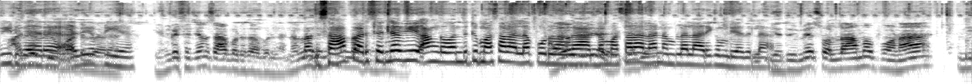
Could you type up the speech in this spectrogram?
வீடு வேற அது hotel எப்படி எங்க செஞ்சாலும் சாப்பாடு சாப்பிடல நல்லா சாப்பாடு செஞ்சா அங்க வந்துட்டு மசாலா எல்லாம் போடுவாங்க. அந்த மசாலா எல்லாம் நம்மளால அரைக்க முடியாதுல்ல. எதுவுமே சொல்லாம போனா நீ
